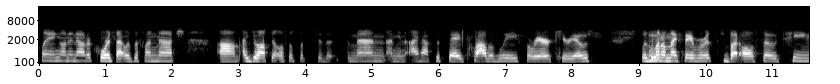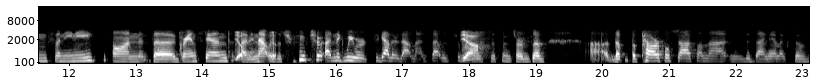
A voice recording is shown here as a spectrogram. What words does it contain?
playing on an outer court. That was a fun match. Um, I do have to also flip to the, the men. I mean, I have to say probably Ferrer Kyrgios was mm. one of my favorites, but also Thiem Fognini on the grandstand. Yep. I mean, that was yep. a true. Tr- I think we were together that match. That was tremendous yeah. just in terms of uh, the the powerful shots on that and the dynamics of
